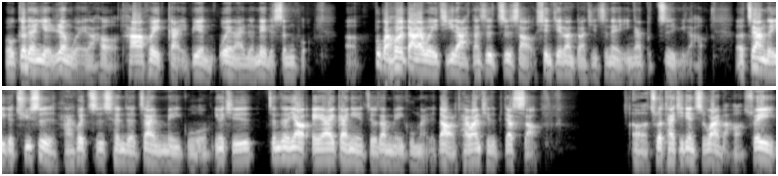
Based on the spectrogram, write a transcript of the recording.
我个人也认为了哈，它会改变未来人类的生活。呃，不管会不会带来危机啦，但是至少现阶段短期之内应该不至于了哈。呃，这样的一个趋势还会支撑着在美国，因为其实真正要 AI 概念只有在美股买得到，台湾其实比较少。呃，除了台积电之外吧哈，所以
